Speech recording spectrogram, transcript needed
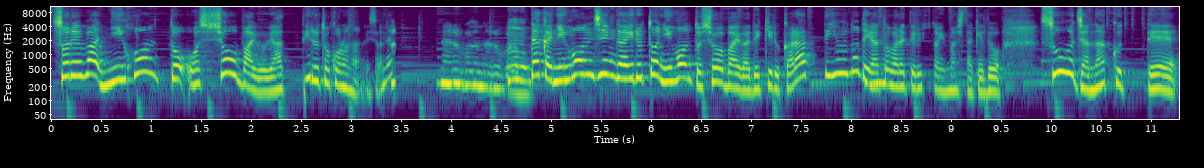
それは日本とお商売をやってるところなんですよね、なるほどなるほど。うん、だから日本人がいると日本と商売ができるからっていうので雇われてる人いましたけど、そうじゃなくって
